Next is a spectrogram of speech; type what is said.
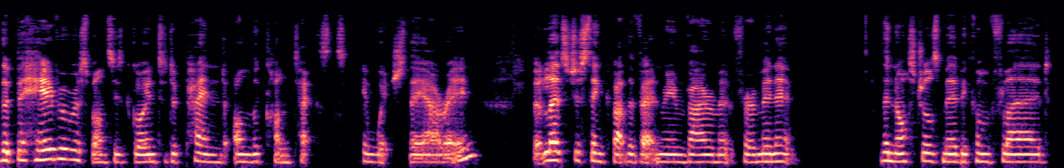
the behavioural response is going to depend on the context in which they are in. But let's just think about the veterinary environment for a minute. The nostrils may become flared.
